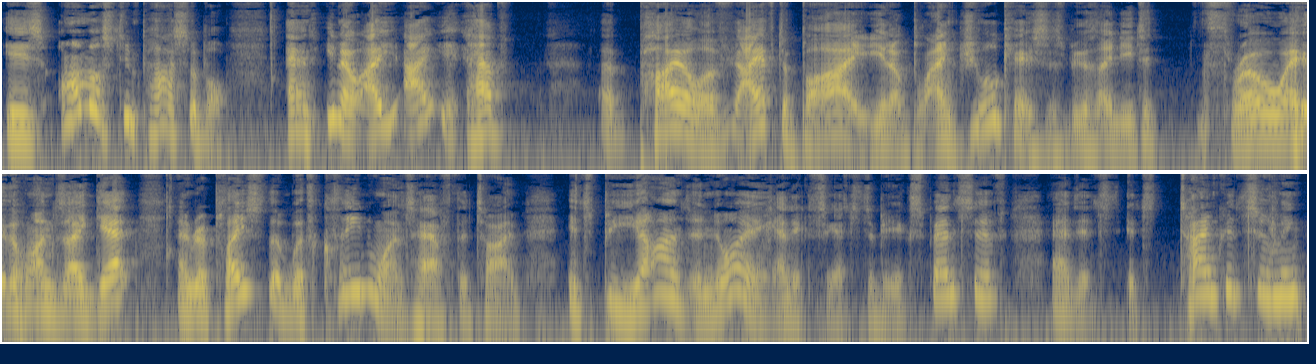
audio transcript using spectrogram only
is almost impossible. And you know, I I have a pile of I have to buy, you know, blank jewel cases because I need to throw away the ones I get and replace them with clean ones half the time. It's beyond annoying and it gets to be expensive and it's it's time consuming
